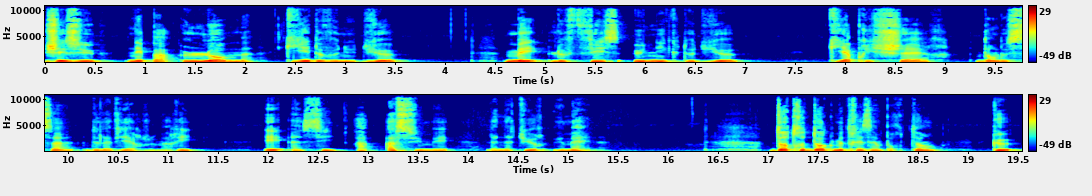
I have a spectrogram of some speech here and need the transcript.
Jésus n'est pas l'homme qui est devenu Dieu, mais le Fils unique de Dieu qui a pris chair dans le sein de la Vierge Marie et ainsi a assumé la nature humaine. D'autres dogmes très importants que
